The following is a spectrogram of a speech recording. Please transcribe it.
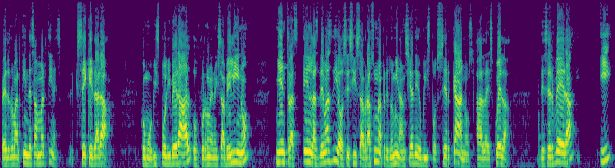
Pedro Martín de San Martínez, se quedará como obispo liberal, o por lo menos isabelino, mientras en las demás diócesis habrá una predominancia de obispos cercanos a la escuela de Cervera y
